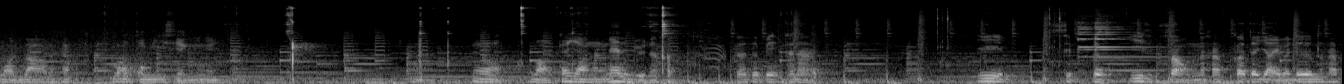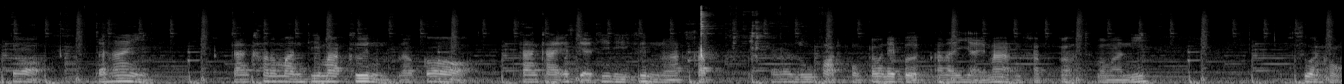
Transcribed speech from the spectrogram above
หลอดวาล์วนะครับว่าจะมีเสียงยังไงก็หลอดก็ยังแน่นอยู่นะครับ ก็จะเป็นขนาดยี่สิบหกยี่สิบสองนะครับ ก็จะใหญ่กว่าเดิมนะครับ ก็จะให้การเข้าน้ำมันที่มากขึ้น แล้วก็การคลายไอเสียที่ดีขึ้นนะครับ แล้วก็รูพอร์ตผมก็ไม่ได้เปิดอะไรใหญ่มากนะครับ ก็ประมาณนี้ ส่วนของ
